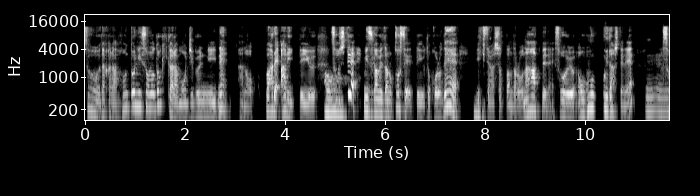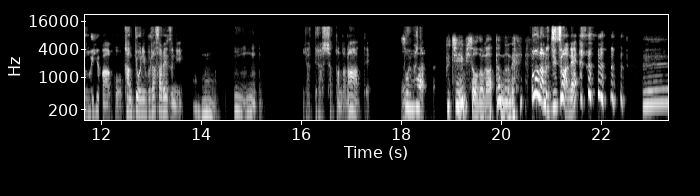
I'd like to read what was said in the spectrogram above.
そう、だから本当にその時からもう自分にね、あの、我ありっていう、そして水亀座の個性っていうところで生きてらっしゃったんだろうなってね、そういう思い出してね、てそういえば、こう、環境にぶらされずに、うん。うんうん、やってらっしゃったんだなって思いましプチエピソードがあったんだね。そうなの、実はね。へえ。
